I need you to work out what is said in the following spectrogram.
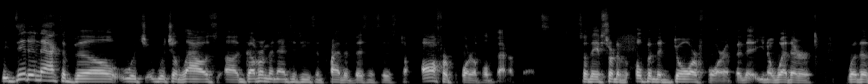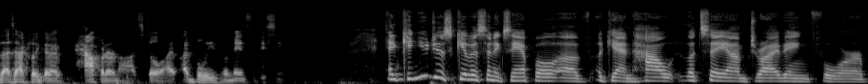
they did enact a bill which which allows uh, government entities and private businesses to offer portable benefits. So they've sort of opened the door for it, but that, you know whether whether that's actually going to happen or not, still I, I believe remains to be seen. And can you just give us an example of, again, how, let's say I'm driving for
